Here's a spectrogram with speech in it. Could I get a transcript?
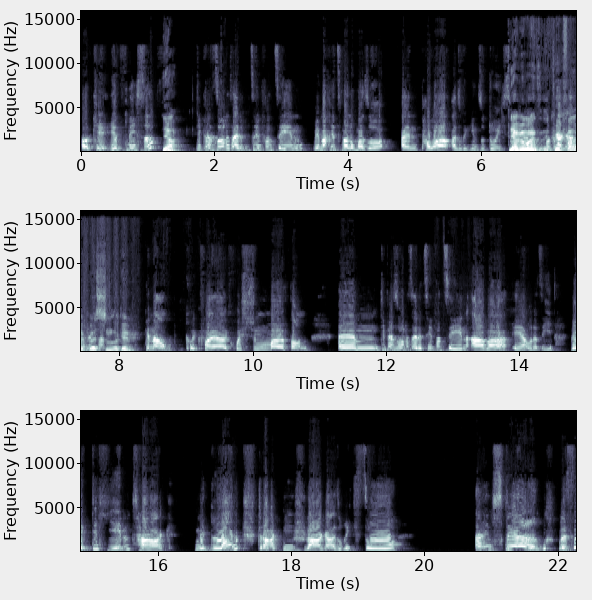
Okay, jetzt nächste. Ja, Die Person ist eine 10 von 10. Wir machen jetzt mal nochmal so ein Power, also wir gehen so durch. So, ja, wir machen jetzt Quickfire Questions, okay. Genau, Quickfire Question Marathon. Ähm, die Person ist eine 10 von 10, aber er oder sie weckt dich jeden Tag mit lautstarken Schlager, also richtig so ein Stern, weißt du?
